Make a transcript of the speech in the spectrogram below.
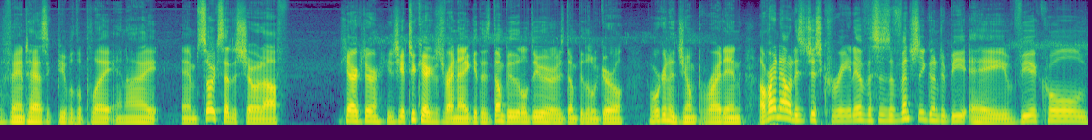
fantastic people to play, and I am so excited to show it off character. You just get two characters right now. You get this dumpy little dude or this dumpy little girl. And we're going to jump right in. Uh, right now it is just creative. This is eventually going to be a vehicle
